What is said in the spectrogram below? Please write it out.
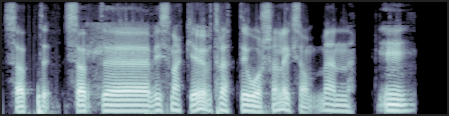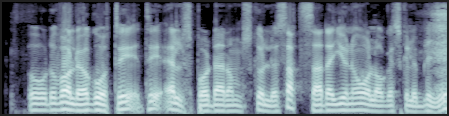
Så att, så att eh, vi snackar ju över 30 år sedan liksom. Men, Mm. och då valde jag att gå till Elfsborg där de skulle satsa, där juniorlaget skulle bli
